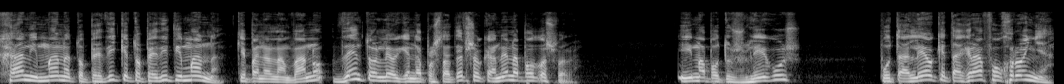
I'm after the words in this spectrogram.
χάνει η μάνα το παιδί και το παιδί τη μάνα. Και επαναλαμβάνω, δεν το λέω για να προστατεύσω κανένα ποδόσφαιρο. Είμαι από τους λίγους που τα λέω και τα γράφω χρόνια.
